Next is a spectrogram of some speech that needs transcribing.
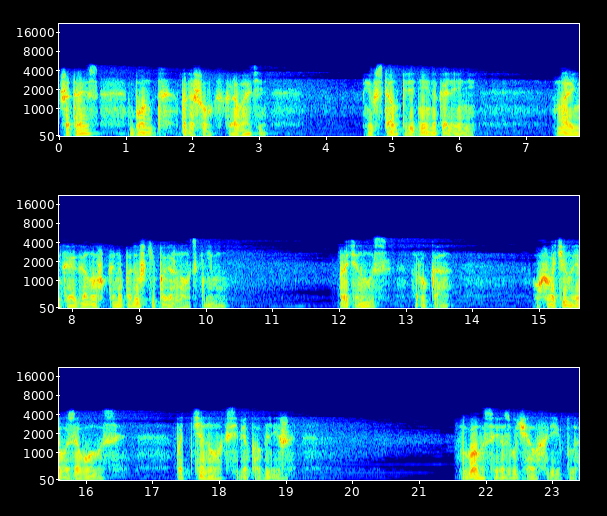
Шатаясь, Бонд подошел к кровати и встал перед ней на колени. Маленькая головка на подушке повернулась к нему. Протянулась рука, ухватила его за волосы, подтянула к себе поближе. Голос ее звучал хрипло.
